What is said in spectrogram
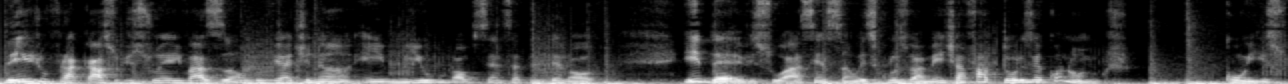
desde o fracasso de sua invasão do Vietnã em 1979 e deve sua ascensão exclusivamente a fatores econômicos. Com isso,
